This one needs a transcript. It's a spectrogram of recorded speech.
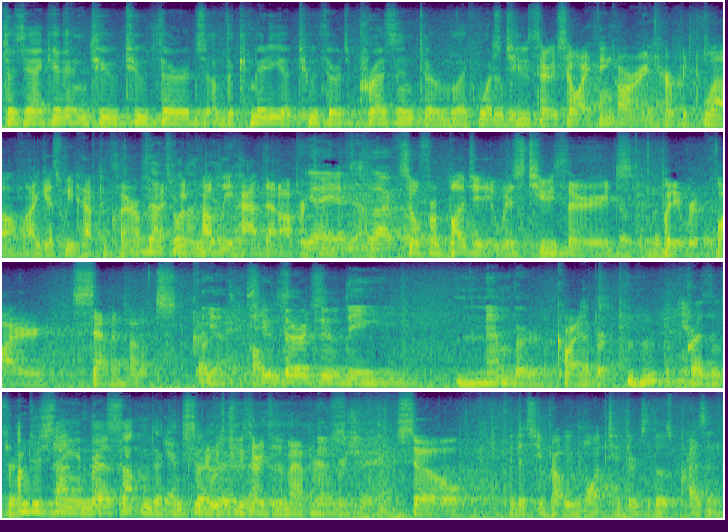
Does that get into two-thirds of the committee or two-thirds present, or like what are we? Two-thirds, so I think our interpret, well, I guess we'd have to clarify. That's what We'd I'm probably getting at. have that opportunity. you have to clarify. So for budget, it was two-thirds, but it required seven votes. Yeah, two-thirds of the member Correct. Mm-hmm. Presence or... I'm just Not saying that's present. something to Yeah. It consider. was two-thirds of the members. membership. So, For this, you probably want two-thirds of those present,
